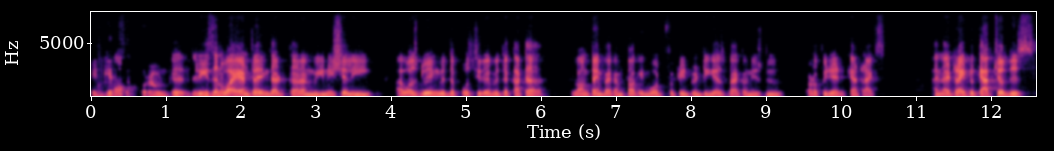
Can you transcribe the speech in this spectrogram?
It gets oh, around. The, the reason why I'm telling that, Karan, initially I was doing with the posterior with the cutter long time back. I'm talking about 15, 20 years back when you used to do a lot of pediatric cataracts and I tried to capture this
